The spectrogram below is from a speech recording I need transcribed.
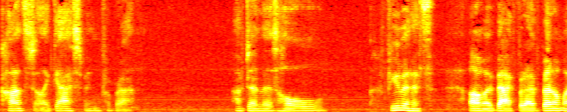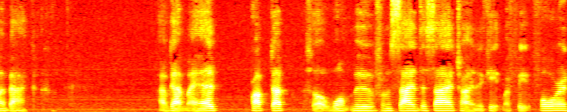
constantly gasping for breath. I've done this whole few minutes on my back, but I've been on my back. I've got my head propped up so it won't move from side to side, trying to keep my feet forward.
